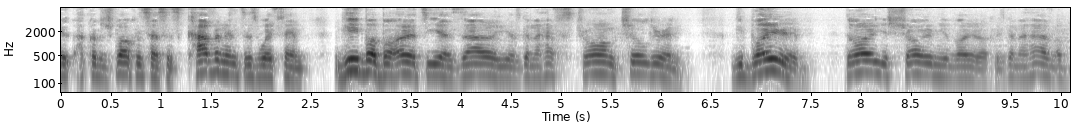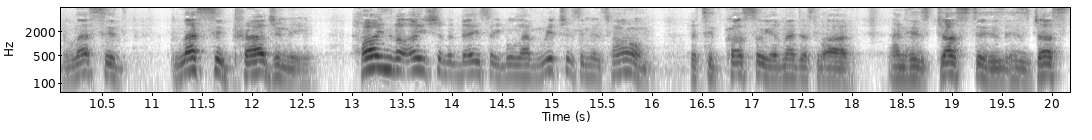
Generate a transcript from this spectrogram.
HaKadosh Baruch Hu says his covenant is with him. Giba ba'aretz Yazar, he is going to have strong children. Giboyrim, Dor Yeshorim Yevoyrach. He's going to have a blessed, blessed progeny. Hoin va'oisha v'beisa, he will have riches in his home. V'tzidkoso yamedes lad. And his just, his, his just,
